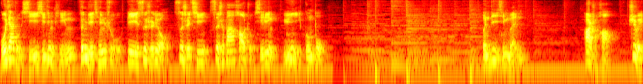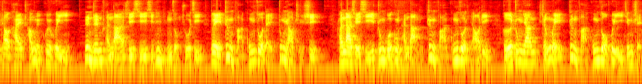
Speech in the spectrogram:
国家主席习近平分别签署第四十六、四十七、四十八号主席令，予以公布。本地新闻：二十号，市委召开常委会会议，认真传达学习习近平总书记对政法工作的重要指示。传达学习中国共产党政法工作条例和中央、省委政法工作会议精神，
